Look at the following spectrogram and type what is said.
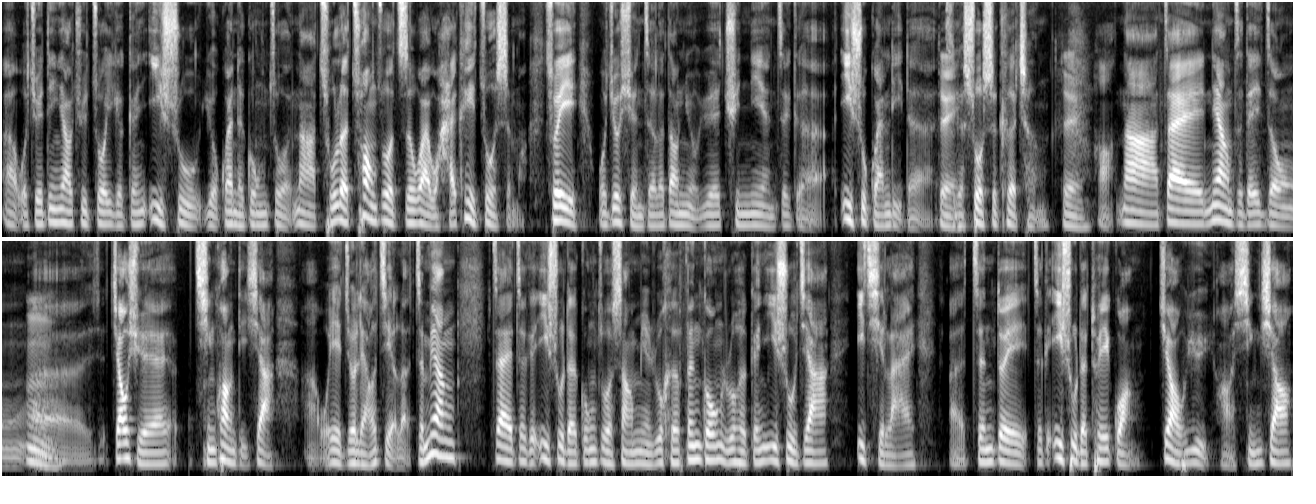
呃，我决定要去做一个跟艺术有关的工作。那除了创作之外，我还可以做什么？所以我就选择了到纽约去念这个艺术管理的这个硕士课程。对，好，那在那样子的一种呃教学情况底下。啊，我也就了解了怎么样在这个艺术的工作上面如何分工，如何跟艺术家一起来，呃，针对这个艺术的推广、教育、啊行销，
